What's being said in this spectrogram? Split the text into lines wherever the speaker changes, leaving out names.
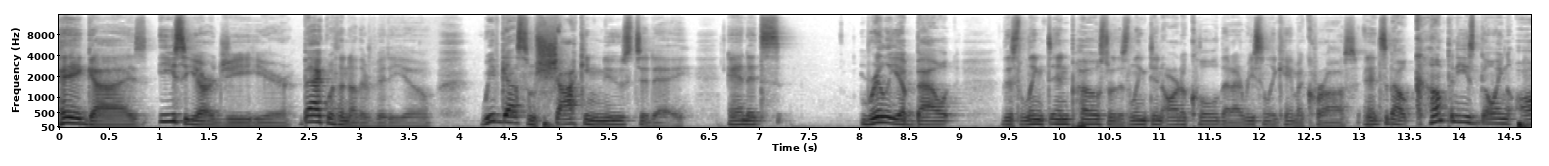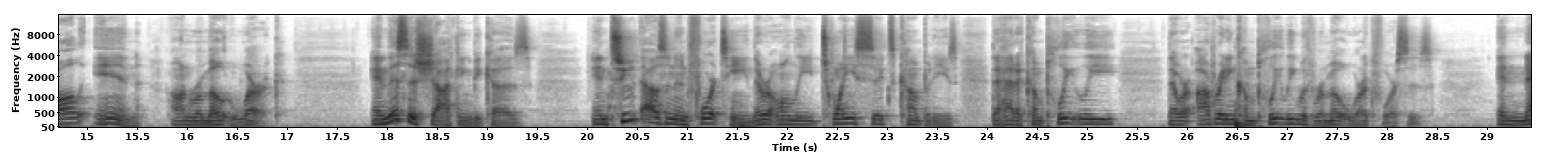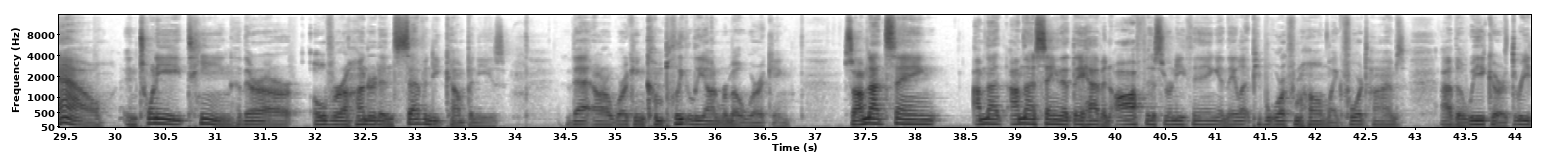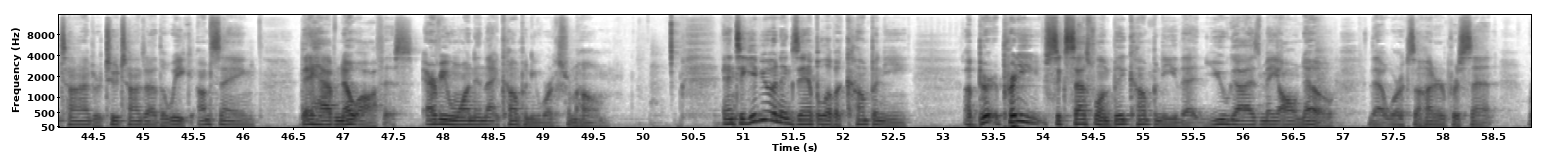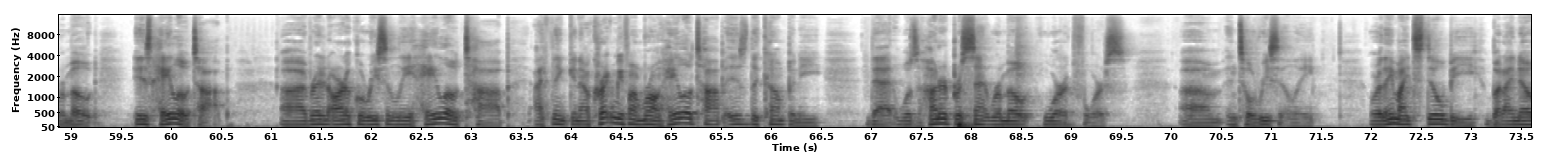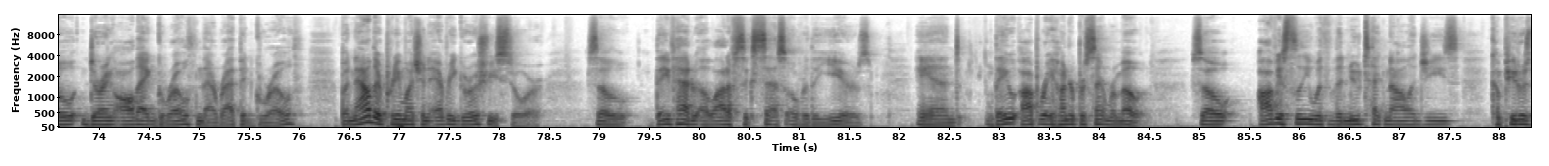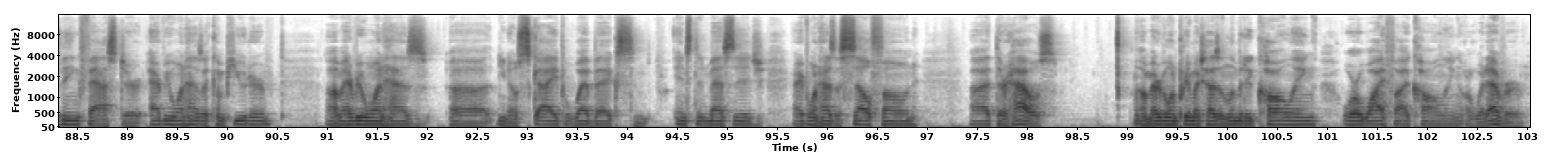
Hey guys, ECRG here, back with another video. We've got some shocking news today, and it's really about this LinkedIn post or this LinkedIn article that I recently came across, and it's about companies going all in on remote work. And this is shocking because in 2014, there were only 26 companies that had a completely that were operating completely with remote workforces. And now, in 2018, there are over 170 companies that are working completely on remote working. So I'm not saying I'm not I'm not saying that they have an office or anything and they let people work from home like four times out of the week or three times or two times out of the week. I'm saying they have no office. Everyone in that company works from home. And to give you an example of a company, a pretty successful and big company that you guys may all know that works 100% remote is Halo Top. Uh, I read an article recently. Halo Top, I think, now correct me if I'm wrong, Halo Top is the company that was 100% remote workforce um, until recently. Or they might still be, but I know during all that growth and that rapid growth, but now they're pretty much in every grocery store. So they've had a lot of success over the years and they operate 100% remote. So obviously, with the new technologies, computers being faster, everyone has a computer. Um, everyone has, uh, you know, Skype, WebEx, instant message. Everyone has a cell phone uh, at their house. Um, everyone pretty much has unlimited calling or Wi-Fi calling or whatever.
